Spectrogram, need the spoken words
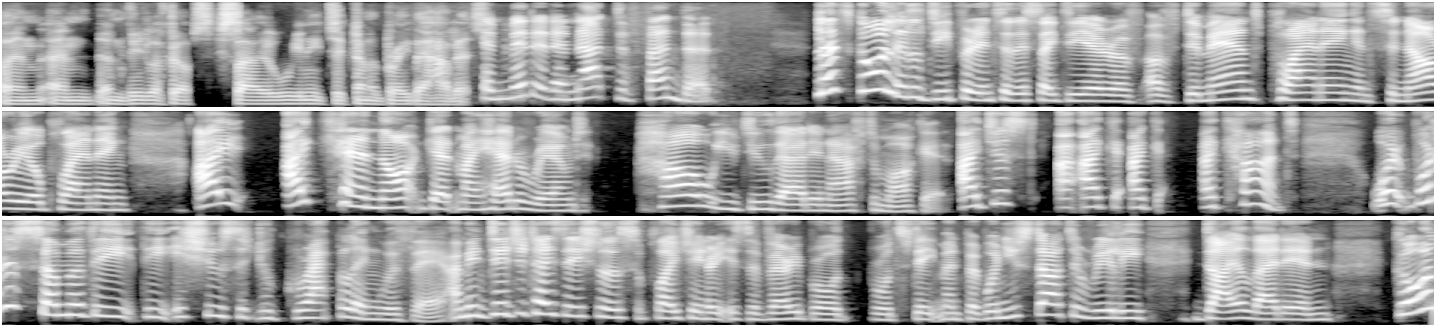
and and and VLOOKUPs, so we need to kind of break their habits. Admit it and not defend it. Let's go a little deeper into this idea of, of demand planning and scenario planning. I I cannot get my head around how you do that in aftermarket. I just I I I, I can't. What what are some of the the issues that you're grappling with there? I mean, digitization of the supply chain is a very broad broad statement, but when you start to really dial that in, go a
